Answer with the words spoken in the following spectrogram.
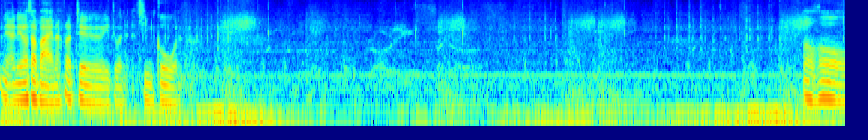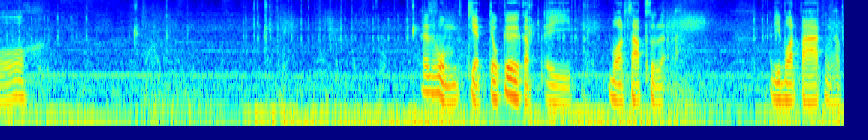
เนี่ยอันนี้เราสบายนะ เราเจอไอีตัวเนี่ยชินโกนย โอ้โห ถ้าผมเกลียดโจ๊กเกอร์กับไอ้บอสซับสุดละ อันนี้บอสปาร์คนะครับ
